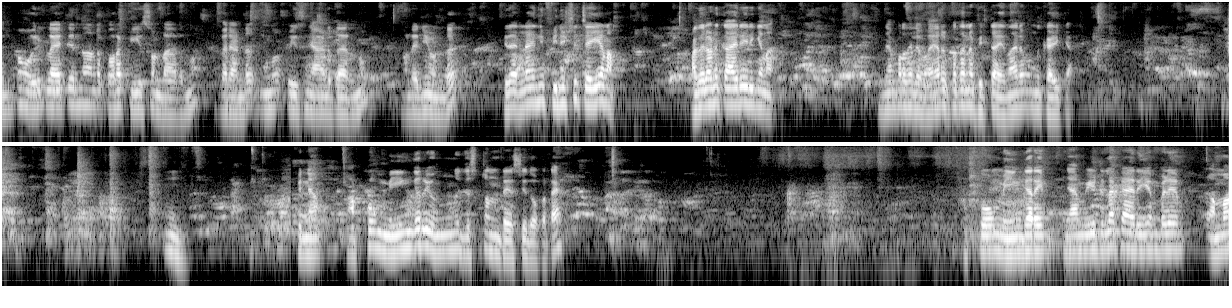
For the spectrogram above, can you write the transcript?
ഇതിപ്പം ഒരു പ്ലേറ്റിൽ നിന്ന് കുറേ പീസ് ഉണ്ടായിരുന്നു. ഇപ്പോൾ രണ്ട് മൂന്ന് പീസ് ഞാൻ എടുത്തായിരുന്നു. അതുകൊണ്ട് ഇനിയുണ്ട്. ഇതെല്ലാം ഇനി ഫിനിഷ് ചെയ്യണം. അതിലാണ് കാര്യം ഇരിക്കണം. ഞാൻ പറഞ്ഞില്ലേ വയറ് ഇപ്പം തന്നെ ഫിറ്റായി എന്നാലും ഒന്ന് കഴിക്കാം. പിന്നെ അപ്പം മീൻകറി ഒന്ന് ജസ്റ്റ് ഒന്ന് ടേസ്റ്റ് ചെയ്ത് നോക്കട്ടെ. അപ്പവും മീൻകറിയും ഞാൻ വീട്ടിലൊക്കെ അറിയുമ്പോഴും അമ്മ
